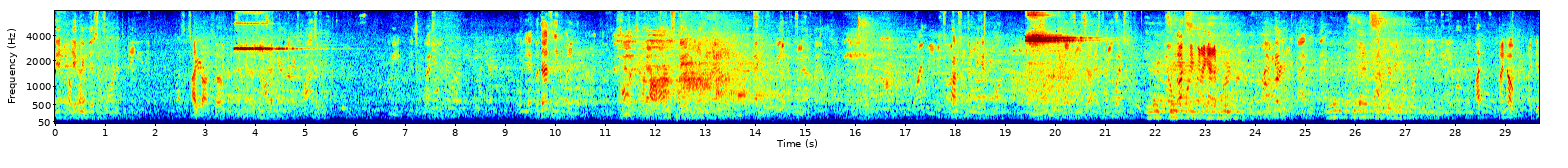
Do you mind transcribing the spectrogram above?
Did, we miss a warning? I thought so. I mean, it's a question. Oh, yeah. But that's, you know what? I got a bird. I heard it, the guy was back. I don't care if he broke one. Did he, did he ever move? I, I know. I did.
